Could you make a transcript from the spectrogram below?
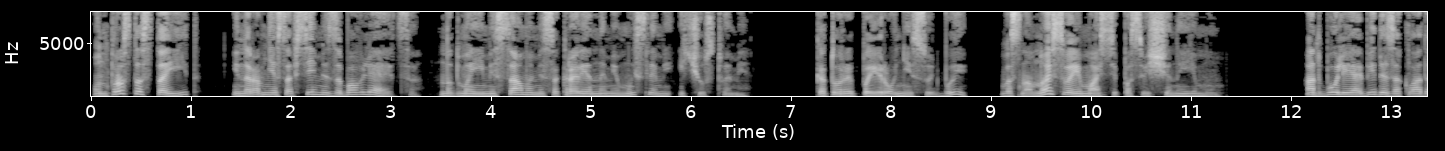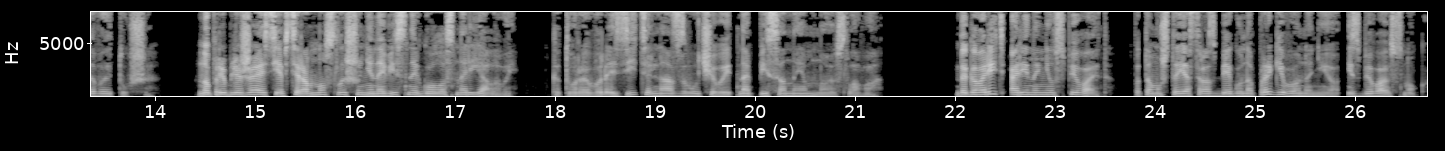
Он просто стоит и наравне со всеми забавляется над моими самыми сокровенными мыслями и чувствами, которые, по иронии судьбы, в основной своей массе посвящены ему. От боли и обиды закладывает уши. Но, приближаясь, я все равно слышу ненавистный голос Нарьяловой, которая выразительно озвучивает написанные мною слова. Договорить Арина не успевает, потому что я с разбегу напрыгиваю на нее и сбиваю с ног.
